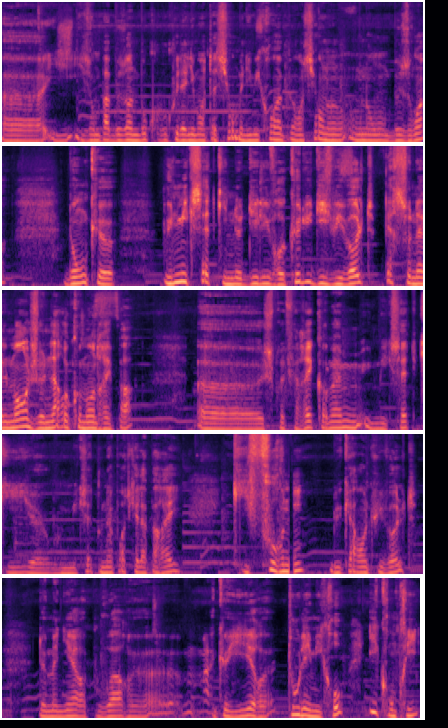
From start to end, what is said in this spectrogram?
euh, ils n'ont pas besoin de beaucoup, d'alimentation, mais les micros un peu anciens en, ont- besoin. Donc, euh, une mixette qui ne délivre que du 18 volts, personnellement, je ne la recommanderais pas. Euh, je préférerais quand même une mixette qui, ou une mixette ou n'importe quel appareil qui fournit du 48 volts de manière à pouvoir accueillir tous les micros, y compris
